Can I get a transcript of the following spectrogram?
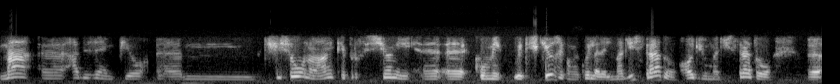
ma eh, ad esempio ehm, ci sono anche professioni eh, eh, come, rischiose come quella del magistrato. Oggi un magistrato eh,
